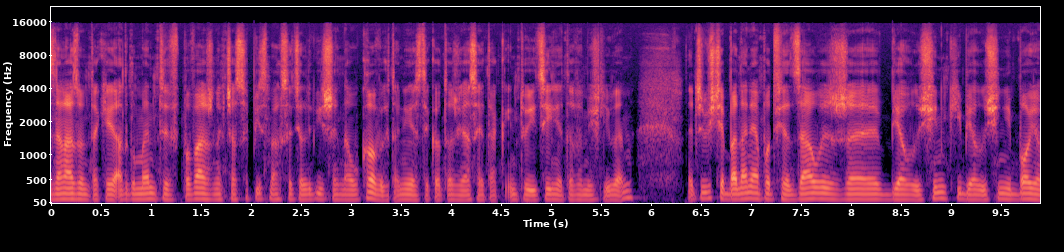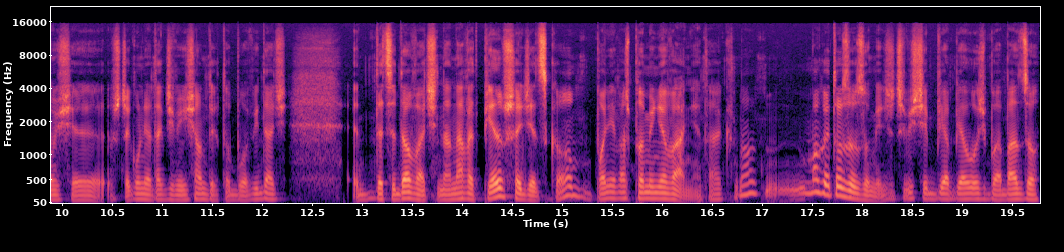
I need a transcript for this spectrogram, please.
znalazłem takie argumenty w poważnych czasopismach socjologicznych, naukowych. To nie jest tylko to, że ja sobie tak intuicyjnie to wymyśliłem. Rzeczywiście badania potwierdzały, że Białorusinki, Białorusini boją się, szczególnie w latach 90. to było widać, decydować na nawet pierwsze dziecko, ponieważ promieniowanie, tak? No, mogę to zrozumieć. Rzeczywiście Bia- Białoruś była bardzo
